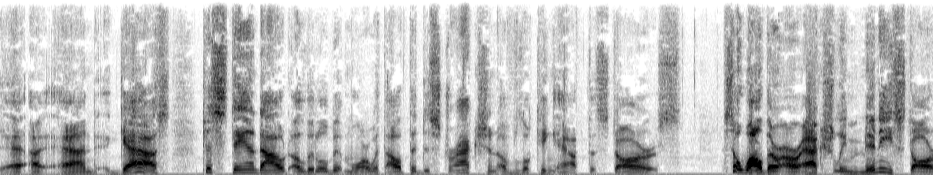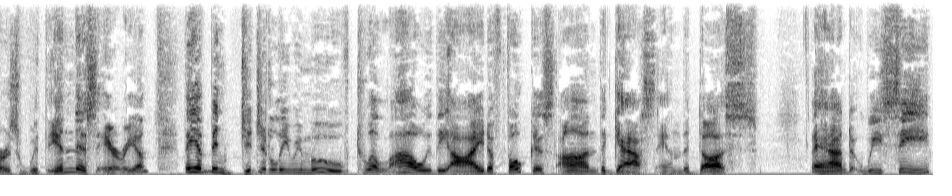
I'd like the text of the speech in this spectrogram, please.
and gas to stand out a little bit more without the distraction of looking at the stars. So while there are actually many stars within this area, they have been digitally removed to allow the eye to focus on the gas and the dust. And we see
